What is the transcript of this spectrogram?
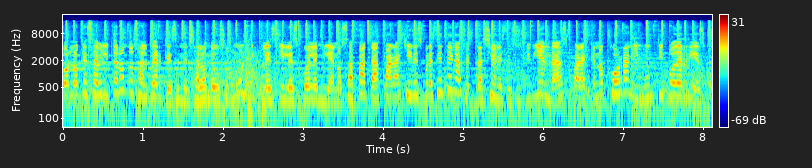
por lo que se habilitaron dos alberques en el salón de usos múltiples y la escuela Emiliano Zapata para quienes presenten afectaciones en sus viviendas para que no corran ningún tipo de riesgo.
